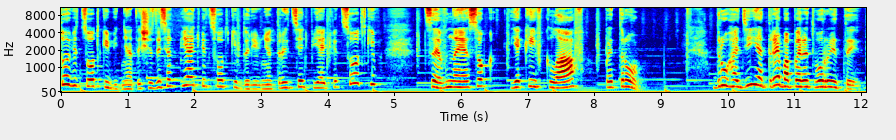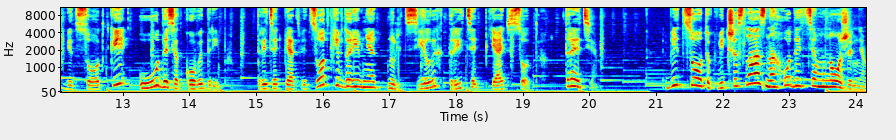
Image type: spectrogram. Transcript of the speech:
100% відняти 65% дорівнює 35%. Це внесок, який вклав Петро. Друга дія треба перетворити відсотки у десятковий дріб. 35% дорівнює 0,35. Третє. Відсоток від числа знаходиться множенням.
